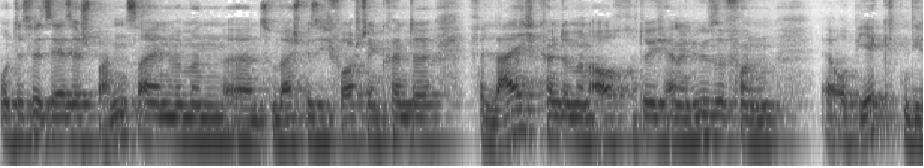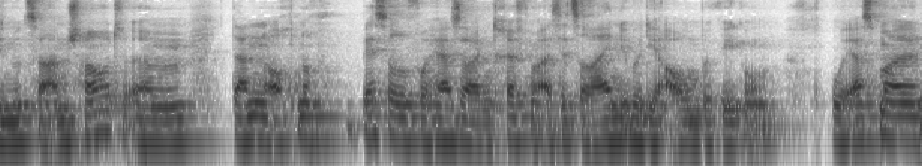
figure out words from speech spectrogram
und das wird sehr, sehr spannend sein, wenn man äh, zum Beispiel sich vorstellen könnte, vielleicht könnte man auch durch Analyse von äh, Objekten, die der Nutzer anschaut, ähm, dann auch noch bessere Vorhersagen treffen als jetzt rein über die Augenbewegung. Wo erstmal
